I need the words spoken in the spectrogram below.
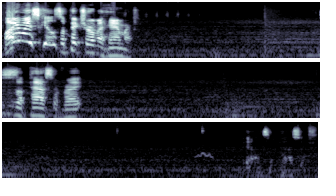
Why are my skills a picture of a hammer? This is a passive, right? Yeah, it's a passive.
